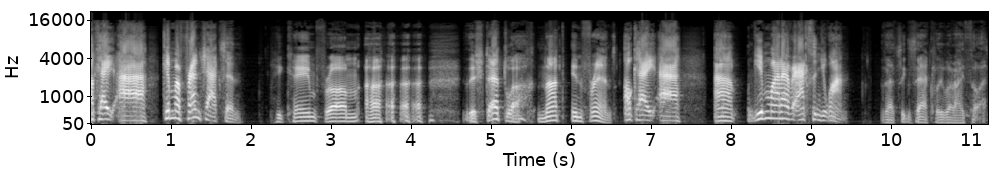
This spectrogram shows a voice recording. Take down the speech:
Okay, uh, give him a French accent. He came from uh, the Stadtlach, not in France. Okay, uh, uh, give him whatever accent you want. That's exactly what I thought.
